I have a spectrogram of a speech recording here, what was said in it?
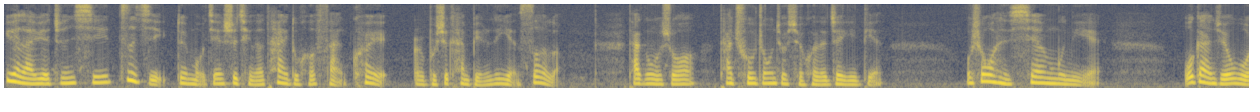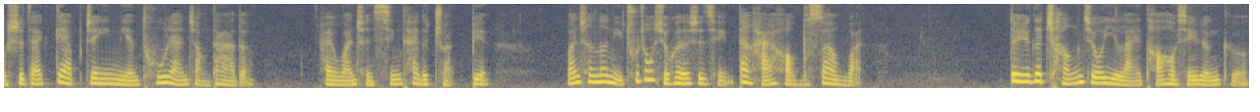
越来越珍惜自己对某件事情的态度和反馈，而不是看别人的眼色了。他跟我说，他初中就学会了这一点。我说我很羡慕你。我感觉我是在 gap 这一年突然长大的，还有完成心态的转变，完成了你初中学会的事情，但还好不算晚。对于一个长久以来讨好型人格、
